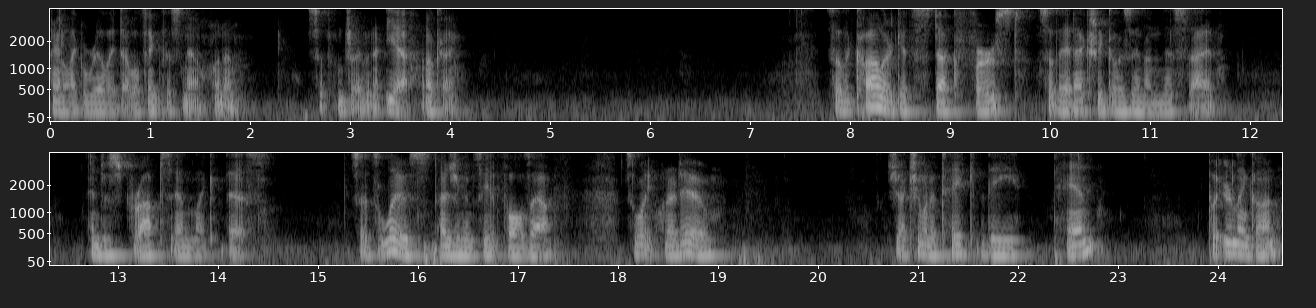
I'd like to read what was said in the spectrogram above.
I gotta like really double think this now. Hold on. So if I'm driving it, yeah, okay. So the collar gets stuck first, so that it actually goes in on this side and just drops in like this. So it's loose, as you can see it falls out. So what you wanna do is you actually wanna take the pin, put your link on,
